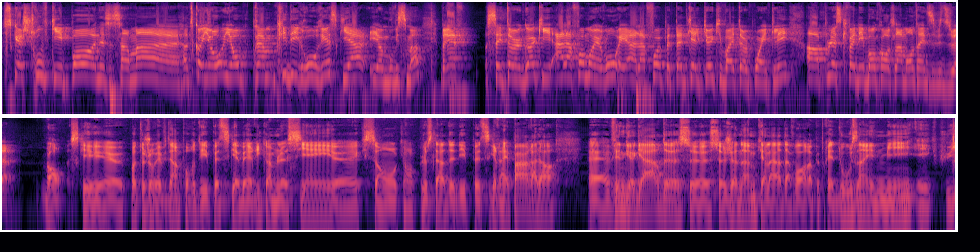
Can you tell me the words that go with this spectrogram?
Ce que je trouve qui est pas nécessairement. Euh, en tout cas, ils ont, pris des gros risques hier et un mouvement. Bref, c'est un gars qui est à la fois mon héros et à la fois peut-être quelqu'un qui va être un point clé, en plus qui fait des bons contre la montre individuelle. Bon, ce qui est euh, pas toujours évident pour des petits gabarits comme le sien, euh, qui sont qui ont plus l'air de des petits grimpeurs. Alors, euh, Vingegaard, ce, ce, jeune homme qui a l'air d'avoir à peu près 12 ans et demi et puis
